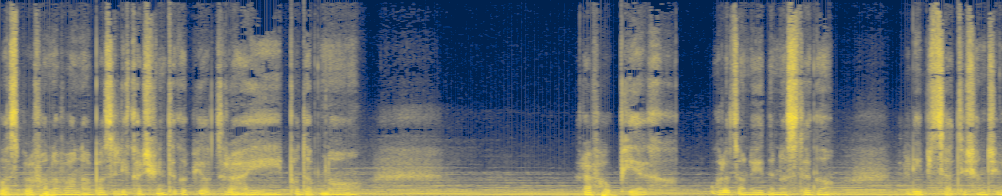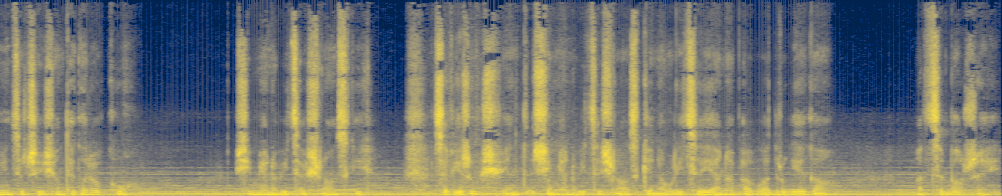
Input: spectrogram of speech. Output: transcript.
była sprofanowana Bazylika Świętego Piotra i podobno Rafał Piech, urodzony 11 lipca 1960 roku w Siemianowicach Śląskich, zawierzył święte Siemianowice Śląskie na ulicy Jana Pawła II Matce Bożej.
